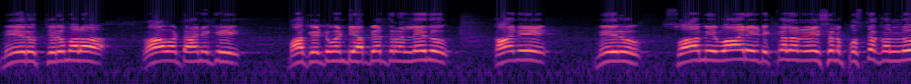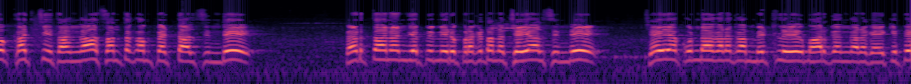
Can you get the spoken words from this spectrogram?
మీరు తిరుమల రావటానికి మాకు ఎటువంటి అభ్యంతరం లేదు. కానీ మీరు స్వామివారి డిక్లరేషన్ పుస్తకంలో ఖచ్చితంగా సంతకం పెట్టాల్సిందే. పెడతానని చెప్పి మీరు ప్రకటన చేయాల్సిందే. చేయకుండా గనక మెట్లు మార్గం గనక ఎక్కితే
